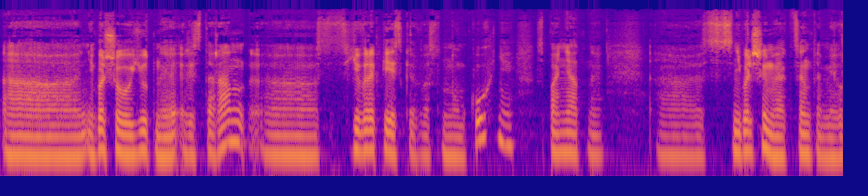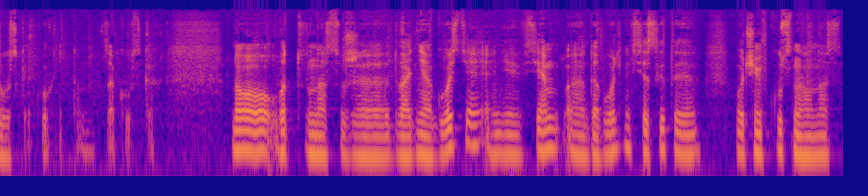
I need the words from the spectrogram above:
а, небольшой уютный ресторан а, с европейской в основном кухней, с понятной, а, с небольшими акцентами русской кухни там, в закусках. Но вот у нас уже два дня гости, они всем довольны, все сытые, очень вкусно у нас.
